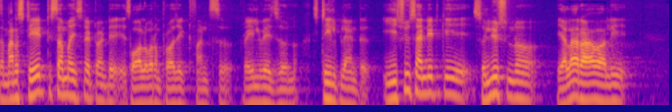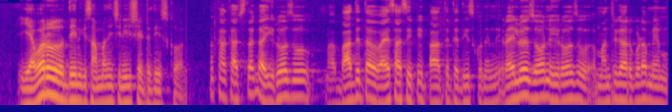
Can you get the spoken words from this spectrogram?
సో మన స్టేట్కి సంబంధించినటువంటి Polavaram project funds railway zone steel plant ఈ ఇష్యూస్ అన్నిటికీ సొల్యూషన్ ఎలా రావాలి? ఎవరు దీనికి సంబంధించి ఇనిషియేటివ్ తీసుకోవాలి? ఖచ్చితంగా ఈరోజు బాధ్యత వైఎస్ఆర్సీపీ బాధ్యత తీసుకునింది. రైల్వే జోన్ ఈరోజు మంత్రి గారు కూడా మేము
